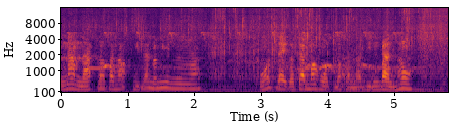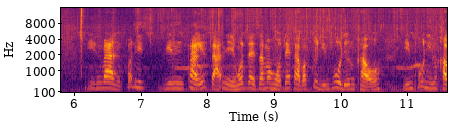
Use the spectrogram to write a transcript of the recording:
ำน้ำหนักเนาะก็เนาะดินมันบ่มีเหงือหดได้ก็จำมาหดเนาะก็เนาะดินบ้านเฮาดินบ้านก็นี่ดินภาคอีสานนี่หดได้ซ้ำมาหดได้ค่ะบ่คือดินผู้ดินเขา ดินผู้ดินเขา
